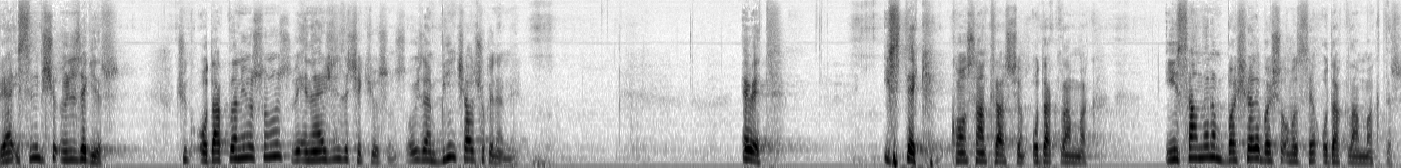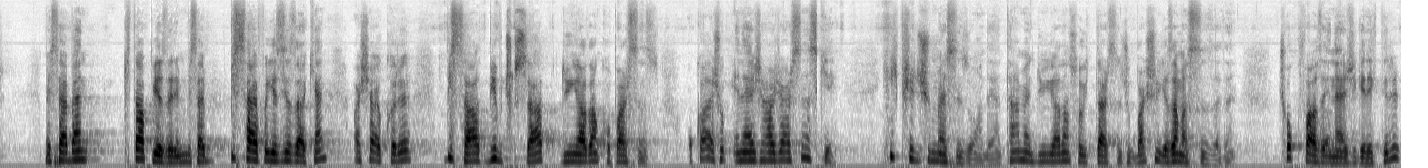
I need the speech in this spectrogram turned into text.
Veya istediğiniz bir şey önünüze gelir. Çünkü odaklanıyorsunuz ve enerjinizi de çekiyorsunuz. O yüzden bilinçaltı çok önemli. Evet. İstek, konsantrasyon, odaklanmak. İnsanların başarılı başarılı olması odaklanmaktır. Mesela ben kitap yazarım. Mesela bir sayfa yazı yazarken aşağı yukarı bir saat, bir buçuk saat dünyadan koparsınız. O kadar çok enerji harcarsınız ki. Hiçbir şey düşünmezsiniz o anda yani. Tamamen dünyadan soyutlarsınız. Çünkü başlığı yazamazsınız zaten. Çok fazla enerji gerektirir,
